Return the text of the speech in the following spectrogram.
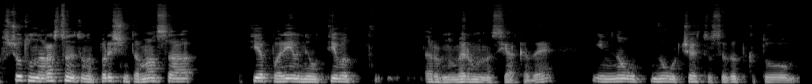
защото нарастването на паричната маса, тия пари не отиват равномерно навсякъде и много, много често седат като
